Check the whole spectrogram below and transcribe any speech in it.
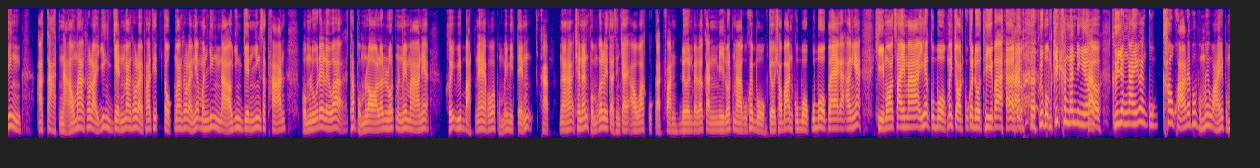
ยิ่งอากาศหนาวมากเท่าไหร่ยิ่งเย็นมากเท่าไหร่พระอาทิตย์ตกมากเท่าไหร่เนี่ยมันยิ่งหนาวยิ่งเย็นยิ่งสถาน ผมรู้ได้เลยว่า ถ้าผมรอแล้วรถมันไม่มาเนี่ย เฮ้ยวิบัติแน่เพราะว่าผมไม่มีเต็นท์ครับนะฮะฉะนั้นผมก็เลยตัดสินใจเอาว่ากูกัดฟันเดินไปแล้วกันมีรถมากูค่อยโบก เจอชาวบ้านกูโบกกูโบกแรกอะอันเงี้ยขี่มอไซค์มาไอ้เหี้ยกูโบกไม่จอดกูกระโดดถีบอะครับคือผมคิดขั้นนั้นจริงๆครับว่าคือยังไงก็ยังกูเข้าขวางได้เพราะผมไม่ไหวผม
